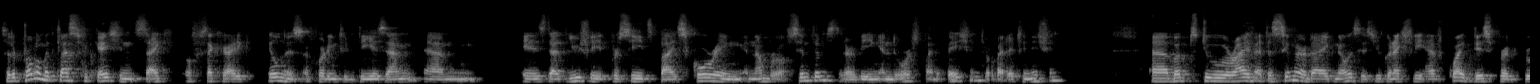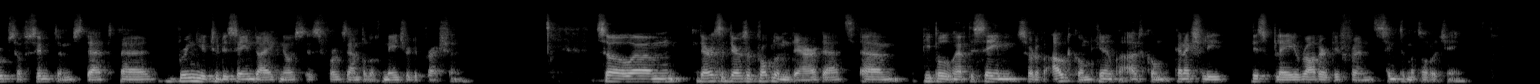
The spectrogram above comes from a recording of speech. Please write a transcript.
So the problem with classification psych of psychiatric illness, according to DSM, um, is that usually it proceeds by scoring a number of symptoms that are being endorsed by the patient or by the clinician. Uh, but to arrive at a similar diagnosis, you can actually have quite disparate groups of symptoms that uh, bring you to the same diagnosis, for example, of major depression. So um, there's, a, there's a problem there that um, people who have the same sort of outcome, clinical outcome, can actually display rather different symptomatology.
